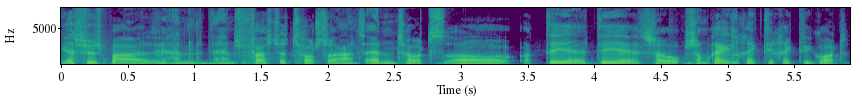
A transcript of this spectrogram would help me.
Jeg synes bare, at han, hans første touch og hans anden touch, og, og det er, det er så, som regel rigtig, rigtig godt.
